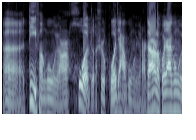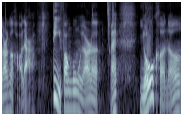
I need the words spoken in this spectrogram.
呃地方公务员或者是国家公务员，当然了，国家公务员更好点啊。地方公务员呢，哎，有可能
